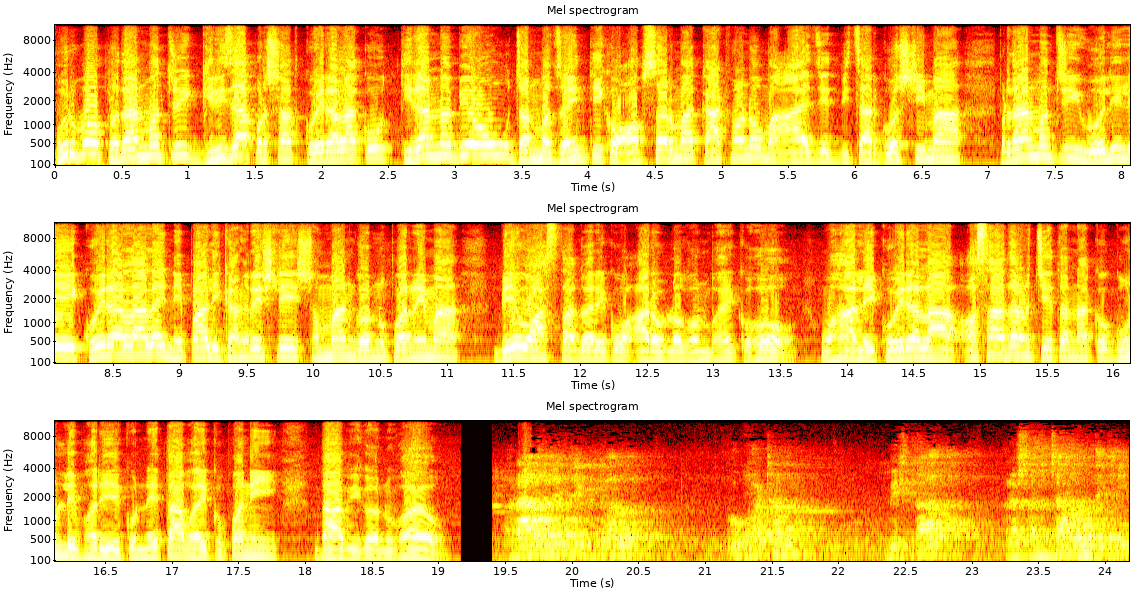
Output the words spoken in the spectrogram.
पूर्व प्रधानमन्त्री गिरिजा प्रसाद कोइरालाको तिरानब्बेौँ जन्म जयन्तीको अवसरमा काठमाडौँमा आयोजित विचार गोष्ठीमा प्रधानमन्त्री ओलीले कोइरालालाई नेपाली काङ्ग्रेसले सम्मान गर्नुपर्नेमा बेवास्ता गरेको आरोप लगाउनु भएको हो। उहाँले कोइराला असाधारण चेतनाको गुणले भरिएको नेता भएको पनि दावी गर्नुभयो। राजनैतिक दलको गठन विस्तार र सञ्चालनदेखि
